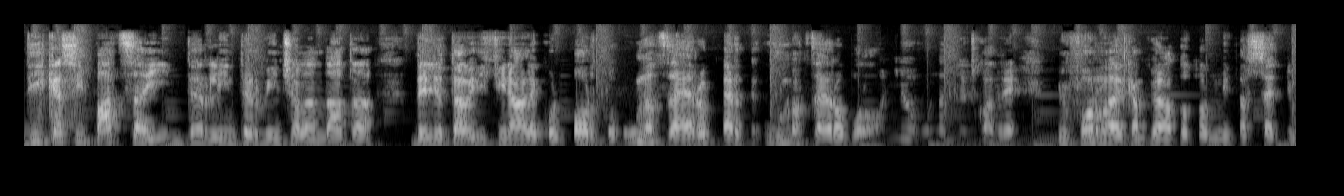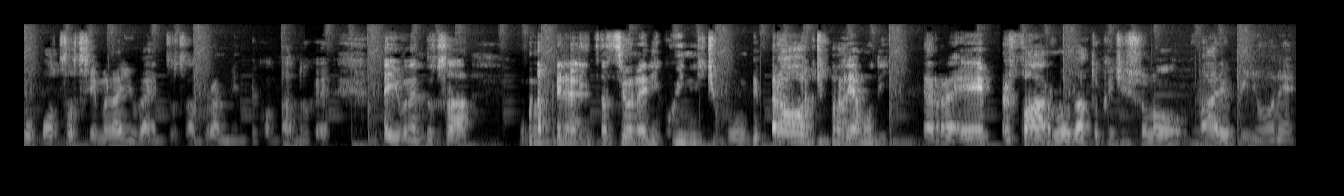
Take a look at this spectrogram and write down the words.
Dicasi pazza Inter, l'Inter vince l'andata degli ottavi di finale col Porto 1-0 e perde 1-0 a Bologna, una delle squadre più in forma del campionato attualmente al settimo posto assieme alla Juventus, naturalmente contando che la Juventus ha una penalizzazione di 15 punti. Però oggi parliamo di Inter e per farlo, dato che ci sono varie opinioni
